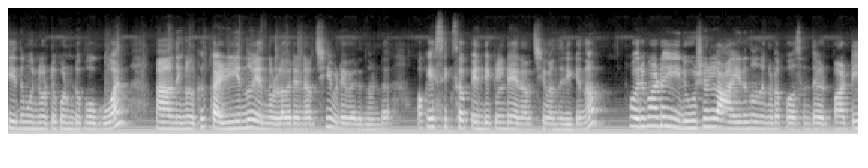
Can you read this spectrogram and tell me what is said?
ചെയ്ത് മുന്നോട്ട് കൊണ്ടുപോകുവാൻ നിങ്ങൾക്ക് കഴിയുന്നു എന്നുള്ള ഒരു എനർജി ഇവിടെ വരുന്നുണ്ട്. ഓക്കെ സിക്സ് ഓഫ് പെന്റിക്കിളിന്റെ എനർജി വന്നിരിക്കുന്നു. ഒരുപാട് ഇലൂഷനിലായിരുന്നു നിങ്ങളുടെ പേഴ്സൺ തേർഡ് പാർട്ടി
